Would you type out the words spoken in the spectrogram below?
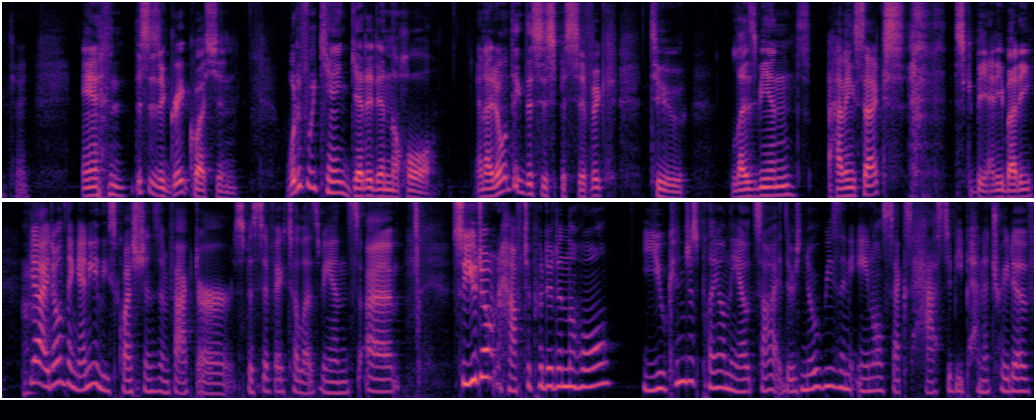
Okay. And this is a great question. What if we can't get it in the hole? And I don't think this is specific to lesbians having sex. this could be anybody. Yeah, I don't think any of these questions, in fact, are specific to lesbians. Uh, so, you don't have to put it in the hole. You can just play on the outside. There's no reason anal sex has to be penetrative.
